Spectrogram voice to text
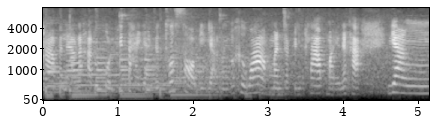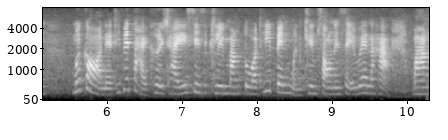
ที่เราไปแล้วนะคะ ทุกคนพี่ตายอยากจะทดสอบอีกอย่างหนึ่งก็คือว่ามันจะเป็นคราบไหมนะคะยัง เมื่อก่อนเนี่ยที่พี่ต่ายเคยใช้ซีซีครีมบางตัวที่เป็นเหมือนครีมซองในเซเว่นนะคะบาง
